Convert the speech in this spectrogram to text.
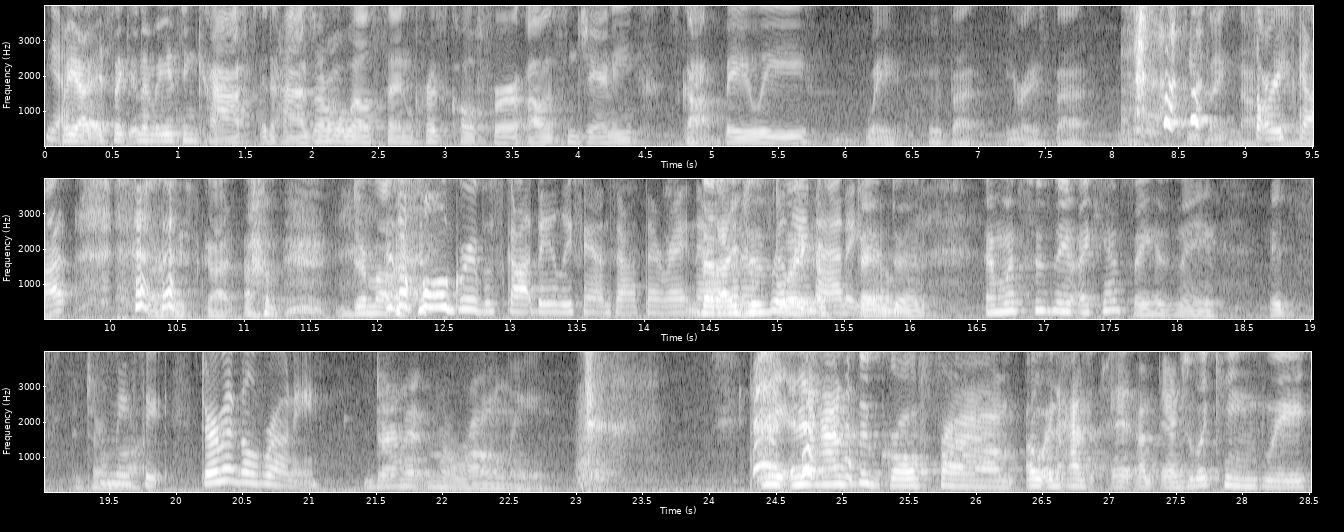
Yeah. But yeah, it's like an amazing cast. It has Rebel Wilson, Chris Colfer, Allison Janney, Scott Bailey. Wait, who's that? Erase that. Like Sorry, famous. Scott. Sorry, Scott. Um, Dermot, There's a whole group of Scott Bailey fans out there right now that I just really like mad at you. offended. And what's his name? I can't say his name. It's Let me Dermot- see. Dermot Mulroney. Dermot Mulroney. And it has the girl from oh, and it has um, Angela Kinsey,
